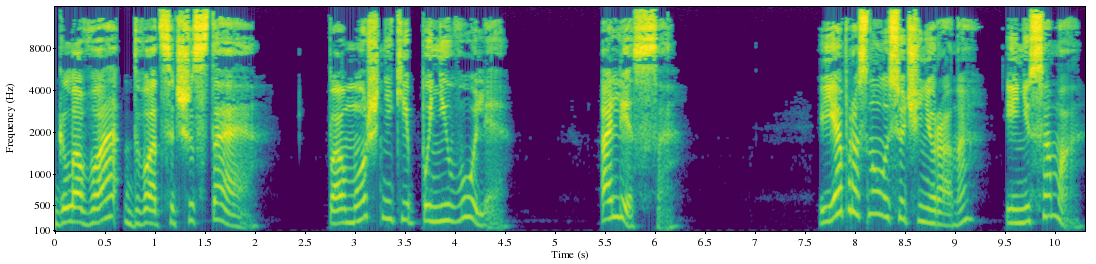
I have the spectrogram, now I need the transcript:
Глава двадцать шестая. Помощники по неволе. Олесса. Я проснулась очень рано, и не сама.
